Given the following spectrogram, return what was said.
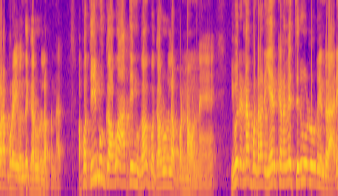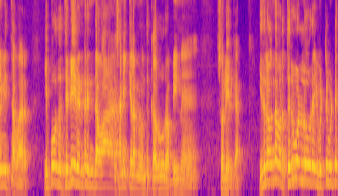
பரப்புரை வந்து கரூரில் பண்ணார். அப்போ திமுகவும் அதிமுகவும் இப்போ கரூரில் பண்ண உடனே இவர் என்ன பண்ணுறாரு ஏற்கனவே திருவள்ளூர் என்று அறிவித்தவர் இப்போது திடீரென்று இந்த வா சனிக்கிழமை வந்து கரூர் அப்படின்னு சொல்லியிருக்கார். இதில் வந்து அவர் திருவள்ளூரை விட்டுவிட்டு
